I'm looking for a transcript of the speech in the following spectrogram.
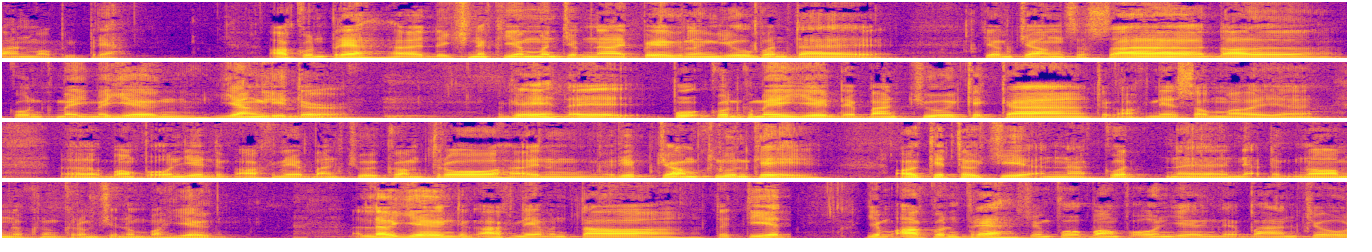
បានមកពីព្រះអរគុណព្រះហើយដូច្នេះខ្ញុំមិនចំណាយពេលឡើងយូរប៉ុន្តែខ្ញុំចង់សរសើរដល់កូនក្មេងមកយើង young leader អូខេដែលពួកកូនក្មេងយើងដែលបានជួយកិច្ចការទាំងអស់គ្នាសូមឲ្យអឺបងប្អូនយើងទាំងអស់គ្នាបានជួយគ្រប់គ្រងហើយនឹងរៀបចំខ្លួនគេ ឲ្យគេទៅជាអនាគតនៃអ្នកដឹកនាំនៅក្នុងក្រុមជំនុំរបស់យើងឥឡូវយើងទាំងអស់គ្នាបន្តទៅទៀតខ្ញុំអរគុណព្រះចំពោះបងប្អូនយើងដែលបានចូល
